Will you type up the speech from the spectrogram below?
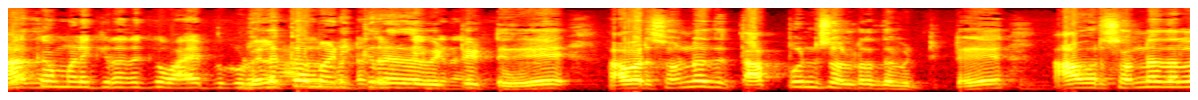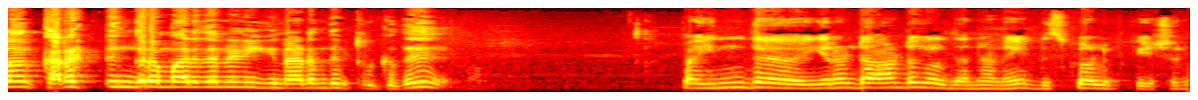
விளக்கம் அளிக்கிறதுக்கு வாய்ப்பு. விளக்கம் அளிக்கிறத. விட்டுட்டு அவர் சொன்னது தப்புன்னு சொல்றதை விட்டுட்டு அவர் சொன்னதெல்லாம் கரெக்ட்டுங்கிற மாதிரி தானே இன்னைக்கு நடந்துட்டு இருக்குது. இப்ப இந்த இரண்டு ஆண்டுகள் தண்டனை டிஸ்குவாலிஃபிகேஷன்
